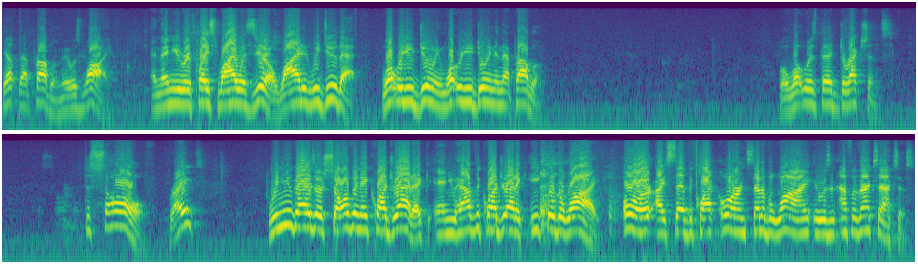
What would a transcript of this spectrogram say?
Yep, that problem. It was y. And then you replaced y with 0. Why did we do that? What were you doing? What were you doing in that problem? Well, what was the directions? To solve, right? When you guys are solving a quadratic and you have the quadratic equal to y, or I said the quad, or instead of a y, it was an f of x axis.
